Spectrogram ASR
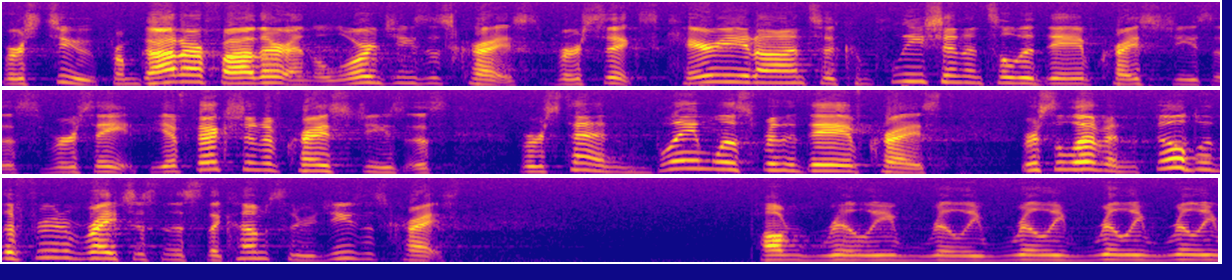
Verse 2 From God our Father and the Lord Jesus Christ. Verse 6 Carry it on to completion until the day of Christ Jesus. Verse 8 The affection of Christ Jesus. Verse 10 Blameless for the day of Christ. Verse 11, filled with the fruit of righteousness that comes through Jesus Christ. Paul really, really, really, really, really,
